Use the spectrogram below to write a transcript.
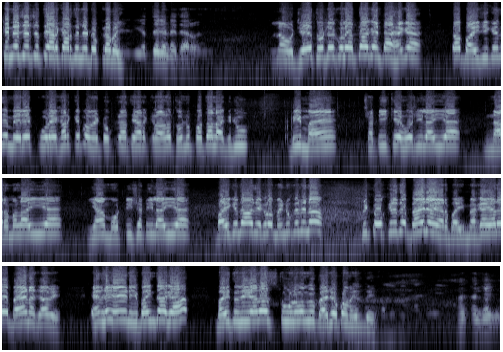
ਕਿੰਨੇ ਚਿਰ ਚ ਤਿਆਰ ਕਰ ਦਿੰਦੇ ਟੋਕਰਾ ਬਾਈ? ਜੀ ਅੱਧੇ ਘੰਟੇ ਤਿਆਰ ਹੋ ਜਾਂਦੇ। ਲਓ ਜੇ ਤੁਹਾਡੇ ਕੋਲੇ ਅੱਧਾ ਘੰਟਾ ਹੈਗਾ ਤਾਂ ਬਾਈ ਜੀ ਕਹਿੰਦੇ ਮੇਰੇ ਕੋਲੇ ਖੜ ਕੇ ਭਾਵੇਂ ਟੋਕਰਾ ਤਿਆਰ ਕਰਾ ਲਓ ਤੁਹਾਨੂੰ ਪਤਾ ਲੱਗ ਜੂ ਵੀ ਮੈਂ ਛਟੀ ਕਿਹੋ ਜੀ ਲਾਈ ਹੈ ਨਰਮ ਲਾਈ ਹੈ ਜਾਂ ਮੋਟੀ ਛਟੀ ਲਾਈ ਹੈ। ਬਾਈ ਕਹਿੰਦਾ ਆ ਦੇਖ ਲਓ ਮੈਨੂੰ ਕਹਿੰਦੇ ਨਾ ਵੀ ਟੋਕਰੇ ਤੇ ਬਹਿ ਜਾ ਯਾਰ ਬਾਈ। ਮੈਂ ਕਿਹਾ ਯਾਰ ਇਹ ਬਹਿ ਨਾ ਜਾਵੇ। ਕਹਿੰਦੇ ਇਹ ਨਹੀਂ ਬਹਿੰਦਾਗਾ ਬਾਈ ਤੁਸੀਂ ਕਹਿੰਦਾ ਸਟੂਲ ਵਾਂਗੂ ਬਹਿ ਜਾਓ ਭਾਵੇਂ ਹਾਂ- ਹਾਂਜੀ ਹਾਂਜੀ।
